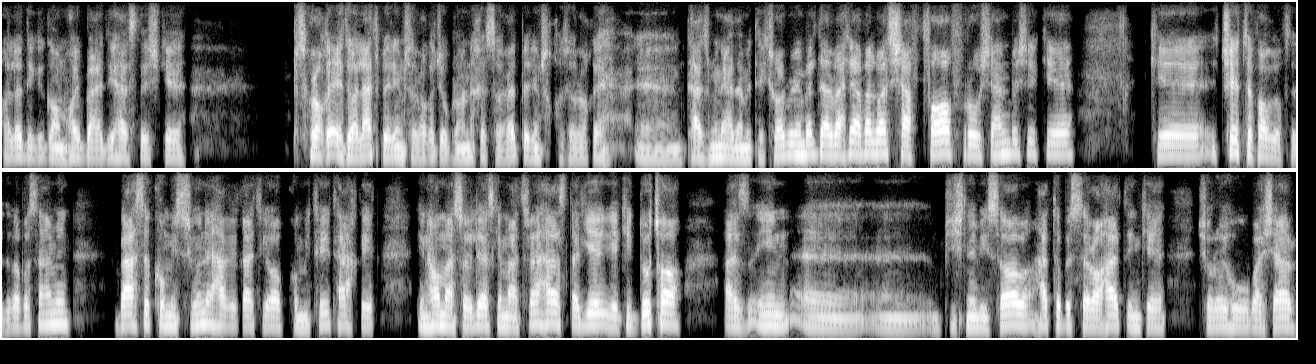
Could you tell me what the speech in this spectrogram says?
حالا دیگه گام های بعدی هستش که سراغ عدالت بریم سراغ جبران خسارت بریم سراغ تضمین عدم تکرار بریم. ولی در وهله اول باید شفاف روشن بشه که که چه اتفاقی افتاده. و واسه همین بحث کمیسیون حقیقت یا کمیته تحقیق اینها مسائلی است که مطرح هست. در یکی دو تا از این پیشنویس ها حتی به سراحت اینکه شورای حقوق بشر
